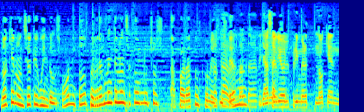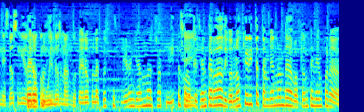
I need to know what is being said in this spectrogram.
Nokia anunció que Windows Phone y todo, pero realmente no han sacado muchos aparatos con el No sistema. no Ya salió el primer Nokia en Estados Unidos Pero, ¿no? con pues, Windows Mango. Pero pues, la cosa es que salieron ya más rapidito, Sí. como que se han tardado. Digo, Nokia ahorita también anda bastante bien para,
